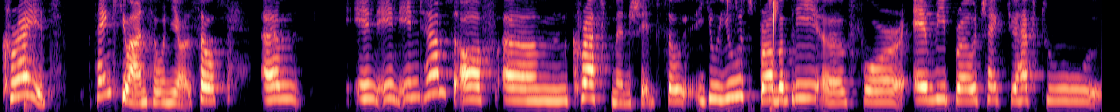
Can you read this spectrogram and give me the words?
great. Thank you, Antonio. So. Um, in, in, in terms of um, craftsmanship, so you use probably uh, for every project you have to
